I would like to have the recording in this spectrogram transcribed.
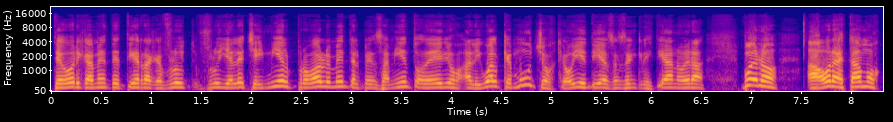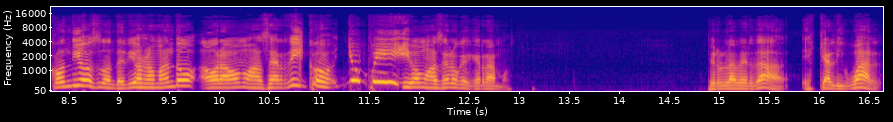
teóricamente tierra que fluye, leche y miel. Probablemente el pensamiento de ellos, al igual que muchos que hoy en día se hacen cristianos, era, bueno, ahora estamos con Dios, donde Dios nos mandó, ahora vamos a ser ricos, yupi, y vamos a hacer lo que querramos. Pero la verdad es que al igual,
